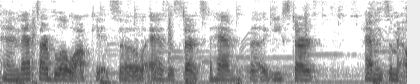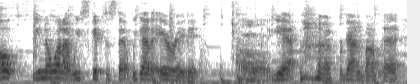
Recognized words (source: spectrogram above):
And that's our blow off kit. So as it starts to have the yeast start having some, oh, you know what? we skipped a step. We gotta aerate it. Oh. Yeah, I forgot about that.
